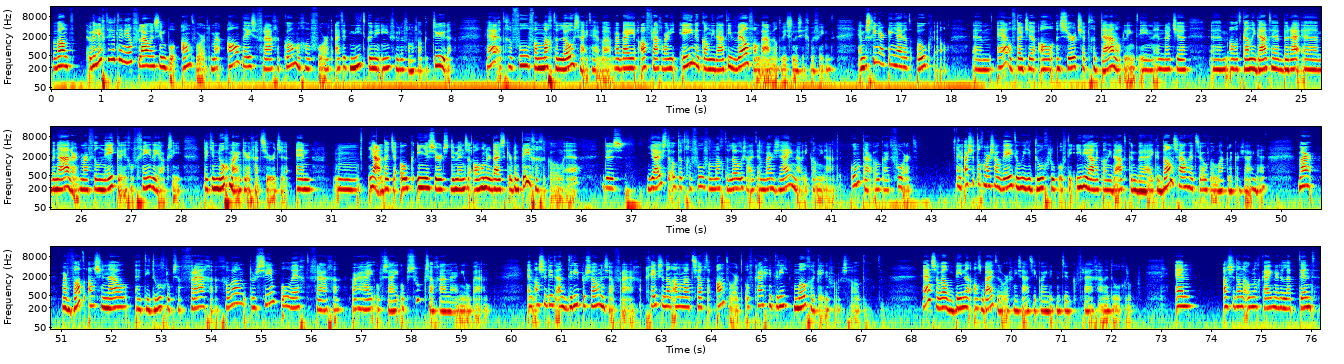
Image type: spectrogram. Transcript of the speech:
Want wellicht is het een heel flauw en simpel antwoord, maar al deze vragen komen gewoon voort uit het niet kunnen invullen van een vacature. het gevoel van machteloosheid hebben, waarbij je afvraagt waar die ene kandidaat die wel van baan wilt wisselen zich bevindt. En misschien herken jij dat ook wel. Um, of dat je al een search hebt gedaan op LinkedIn en dat je um, al wat kandidaten hebt uh, benaderd, maar veel nee kreeg of geen reactie. Dat je nog maar een keer gaat searchen. En um, ja, dat je ook in je search de mensen al honderdduizend keer bent tegengekomen. Hè? Dus juist ook dat gevoel van machteloosheid en waar zijn nou die kandidaten, komt daar ook uit voort. En als je toch maar zou weten hoe je doelgroep of die ideale kandidaat kunt bereiken, dan zou het zoveel makkelijker zijn. Hè? Maar maar wat als je nou eh, die doelgroep zou vragen? Gewoon door simpelweg te vragen waar hij of zij op zoek zou gaan naar een nieuwe baan. En als je dit aan drie personen zou vragen, geven ze dan allemaal hetzelfde antwoord of krijg je drie mogelijkheden voorgeschoten? Hè, zowel binnen als buiten de organisatie kan je dit natuurlijk vragen aan de doelgroep. En als je dan ook nog kijkt naar de latent,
